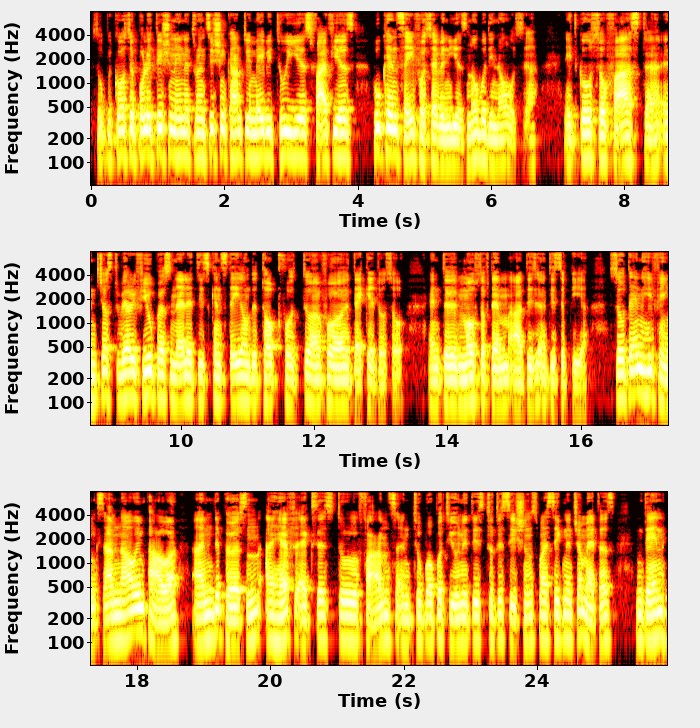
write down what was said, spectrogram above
So, because a politician in a transition country, maybe two years, five years, who can say for seven years? Nobody knows. It goes so fast, uh, and just very few personalities can stay on the top for uh, for a decade or so, and uh, most of them dis disappear. So then he thinks, I'm now in power, I'm the person, I have access to funds and to opportunities, to decisions, my signature matters, and then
